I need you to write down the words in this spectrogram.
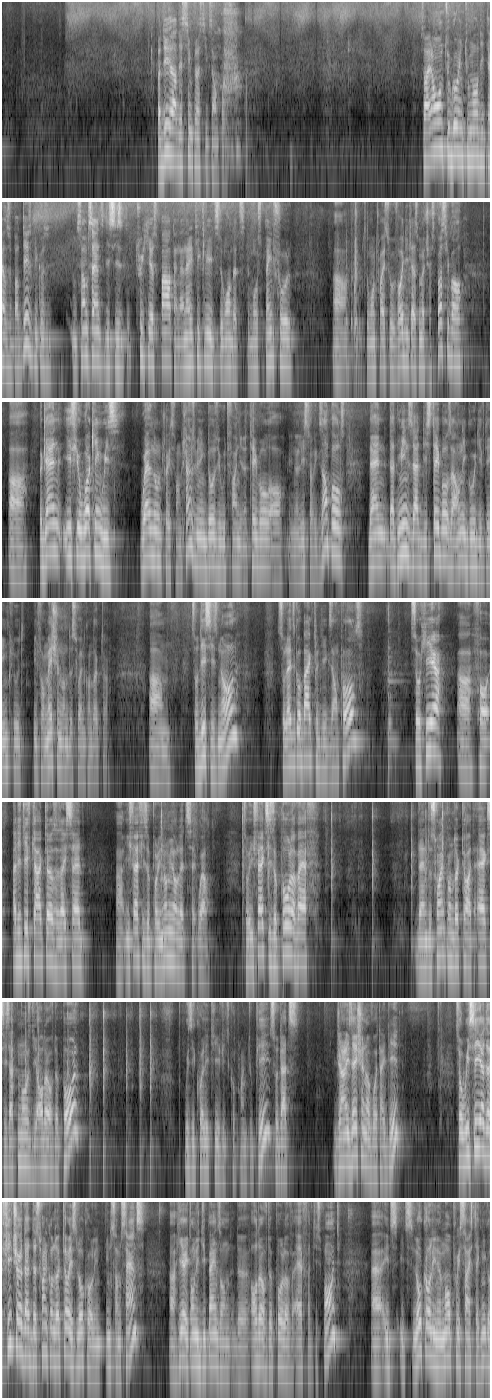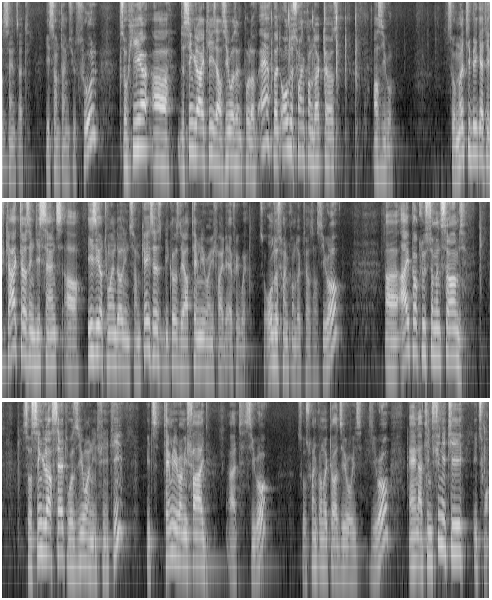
But these are the simplest examples. So I don't want to go into more details about this because in some sense this is the trickiest part and analytically it's the one that's the most painful. Uh, so one tries to avoid it as much as possible. Uh, again, if you're working with well-known trace functions, meaning those you would find in a table or in a list of examples, then that means that these tables are only good if they include information on the Swan conductor. Um, so this is known. So let's go back to the examples. So here, uh, for additive characters, as I said, uh, if f is a polynomial, let's say, well, so if x is a pole of f, then the Swan conductor at x is at most the order of the pole, with equality if it's coprime to p. So that's generalization of what I did. So we see here the feature that the Swan conductor is local in, in some sense. Uh, here it only depends on the order of the pole of f at this point. Uh, it's, it's local in a more precise technical sense that is sometimes useful. So here uh, the singularities are zeros and pole of f, but all the Swan conductors are zero. So multiplicative characters in this sense are easier to handle in some cases because they are tamely ramified everywhere. So all the Swan conductors are zero. uh, hyper-Kloosterman sums. So singular set was 0 and infinity. It's tamely ramified at 0. So Swan conductor at 0 is 0. And at infinity, it's 1.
